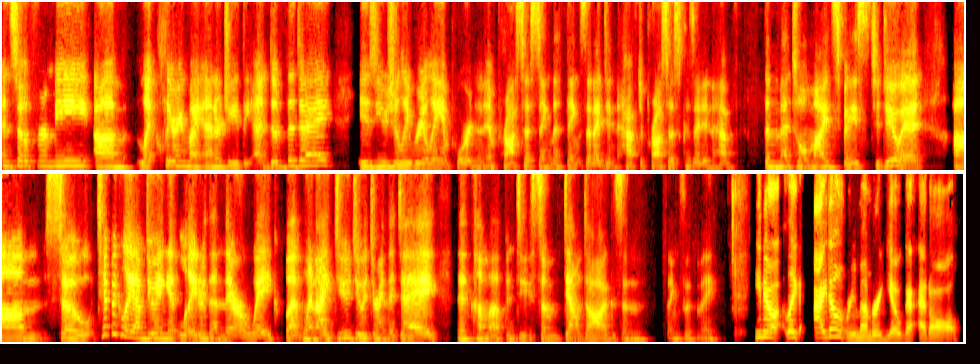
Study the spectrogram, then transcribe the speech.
And so for me, um, like clearing my energy at the end of the day is usually really important in processing the things that I didn't have to process because I didn't have the mental mind space to do it. Um, so typically I'm doing it later than they're awake, but when I do do it during the day, they come up and do some down dogs and things with me. You know, like I don't remember yoga at all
